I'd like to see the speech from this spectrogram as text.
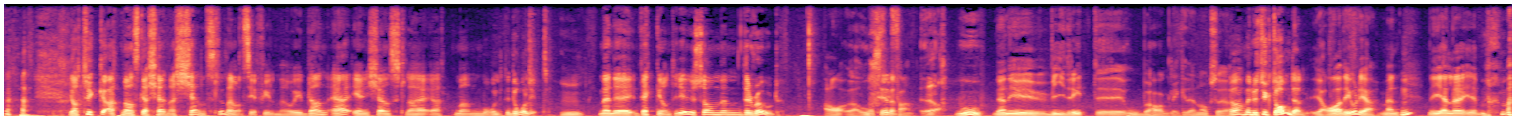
Jag tycker att man ska känna känslor när man ser filmer och ibland är en känsla att man mår lite dåligt. Mm. Men det väcker någonting. Det är ju som um, The Road. Ja, ja oh, fy den. fan. Oh, den är ju vidrigt eh, obehaglig den också. Ja, men du tyckte om den? Ja, det gjorde jag. Men det gäller... Man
